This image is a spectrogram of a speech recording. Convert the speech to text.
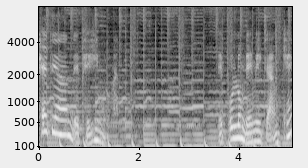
최대한 내 배 힘으로만. 내 볼록 내밀지 않게.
